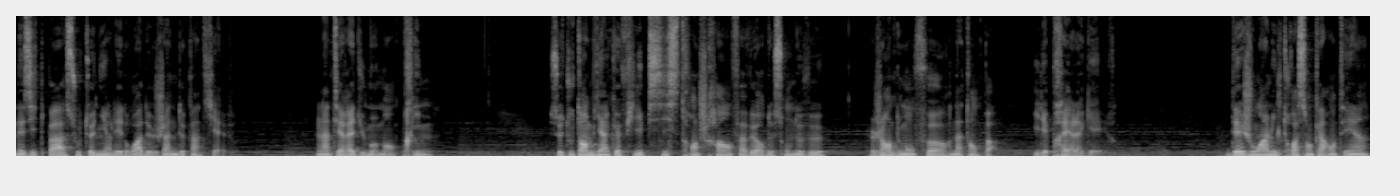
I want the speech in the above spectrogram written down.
n'hésite pas à soutenir les droits de Jeanne de Penthièvre. L'intérêt du moment prime. Se doutant bien que Philippe VI tranchera en faveur de son neveu, Jean de Montfort n'attend pas, il est prêt à la guerre. Dès juin 1341,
